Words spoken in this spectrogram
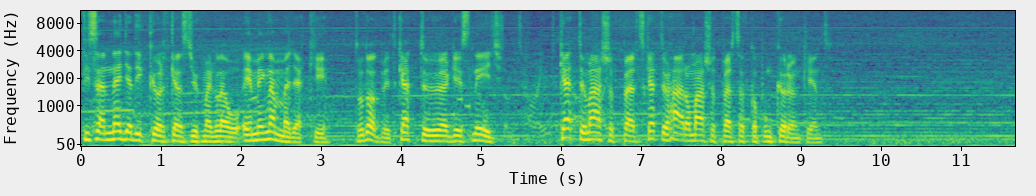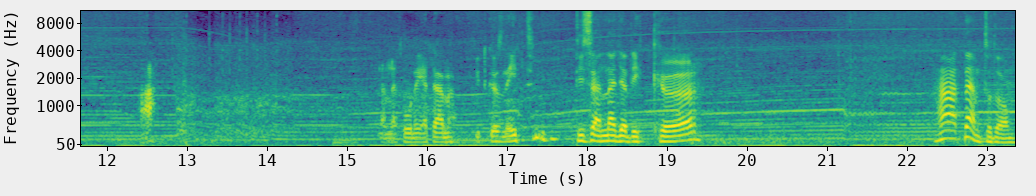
14. kört kezdjük meg, Leo. Én még nem megyek ki. Tudod mit? 2,4. 2 másodperc, 2-3 másodpercet kapunk körönként. Nem lett volna értelme ütközni itt. 14. kör. Hát nem tudom.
